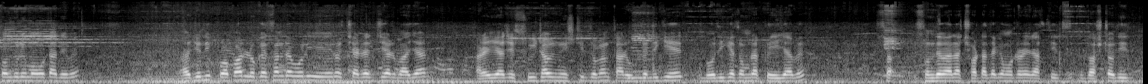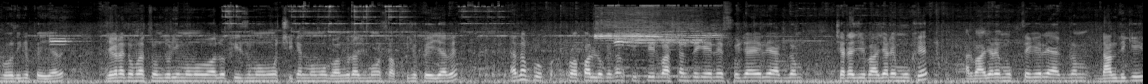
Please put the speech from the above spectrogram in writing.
তন্দুরি মোমোটা দেবে। আর যদি প্রপার লোকেশনটা বলি, এই হলো চ্যাটার্জিয়ার বাজার। আর এই আছে সুইট হাউস মিষ্টির দোকান, তার উল্টো দিকে, বৌদিকে তোমরা পেয়ে যাবে। সন্ধ্যেবেলা ছটা থেকে মোটামুটি রাত্রি দশটা অবধি বৌদিকে পেয়ে যাবে। যেখানে তোমরা তন্দুরি মোমো বলো, ফিশ মোমো, চিকেন মোমো, গন্ধরাজ মোমো সব কিছু পেয়ে যাবে। একদম প্রপার লোকেশন ফিফটির বাস স্ট্যান্ড থেকে এলে সোজা এলে একদম চ্যাটার্জি বাজারে মুখে, আর বাজারে মুখতে গেলে একদম ডান দিকেই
